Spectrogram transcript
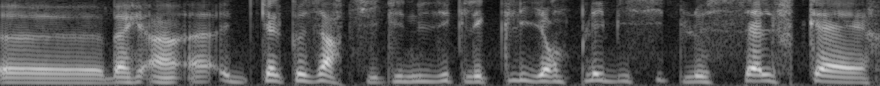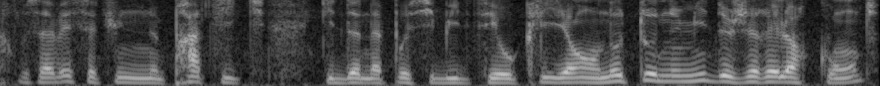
euh, bah, quelques articles. Il nous dit que les clients plébiscitent le self-care. Vous savez, c'est une pratique qui donne la possibilité aux clients en autonomie de gérer leur compte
